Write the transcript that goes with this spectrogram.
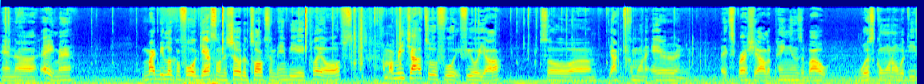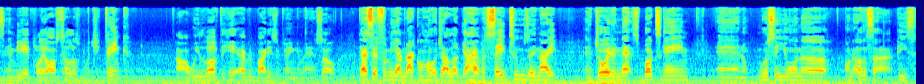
And uh, hey, man, might be looking for a guest on the show to talk some NBA playoffs. I'm gonna reach out to a few of y'all, so um, y'all can come on the air and express y'all opinions about what's going on with these NBA playoffs. Tell us what you think. Uh, we love to hear everybody's opinion, man. So that's it for me. I'm not gonna hold y'all up. Y'all have a safe Tuesday night enjoy the Nets Bucks game, and we'll see you on the uh, on the other side. Peace.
